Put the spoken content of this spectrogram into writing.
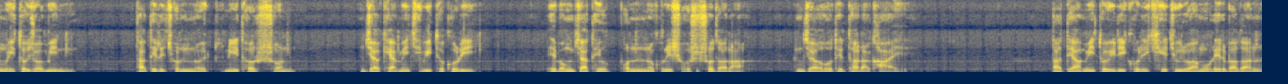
মৃত জমিন তাদের জন্য একটি নিদর্শন, যাকে আমি জীবিত করি এবং যাতে উৎপন্ন করি শস্য দ্বারা যা হতে তারা খায়। তাতে আমি তৈরি করি খেজুর, আঙুরের বাগান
